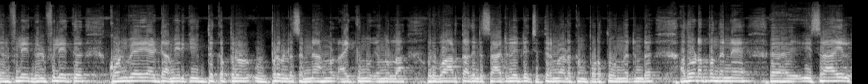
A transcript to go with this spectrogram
ഗൾഫിലെ ഗൾഫിലേക്ക് കോൺവേ ആയിട്ട് അമേരിക്ക യുദ്ധക്കപ്പലുകൾ ഉൾപ്പെടെയുള്ള സന്നാഹങ്ങൾ അയക്കുന്നു എന്നുള്ള ഒരു വാർത്ത അതിന്റെ സാറ്റലൈറ്റ് ചിത്രങ്ങളടക്കം പുറത്തു വന്നിട്ടുണ്ട്. അതോടൊപ്പം തന്നെ ഇസ്രായേൽ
